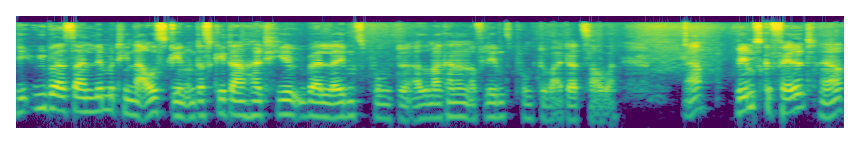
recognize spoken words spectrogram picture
die über sein Limit hinausgehen und das geht dann halt hier über Lebenspunkte. Also man kann dann auf Lebenspunkte weiter zaubern. Ja, wem es gefällt, ja,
